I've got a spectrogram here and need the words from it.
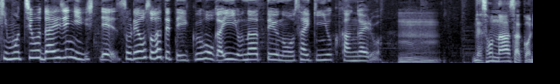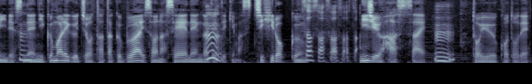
気持ちを大事にしてそれを育てていく方がいいよなっていうのを最近よく考えるわ。うんでそんな朝子にですね、うん。憎まれ口を叩く不愛想な青年が出てきます、千尋くん。そうそうそうそうそう。28歳うん。ということで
